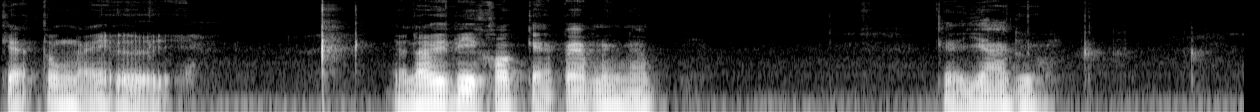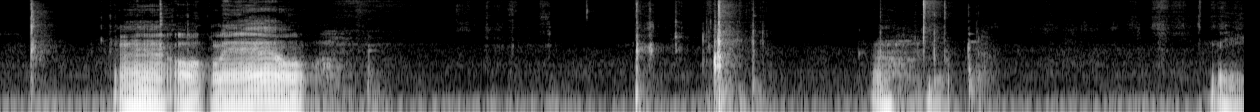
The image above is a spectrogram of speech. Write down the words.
แกะตรงไหนเอ่ย เดี๋ยวนะพี่พี่ๆขอแกะแป๊บหนึ่งนะครับ แกะยากอยู่ อ่า ออกแล้วอ้าวนี่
